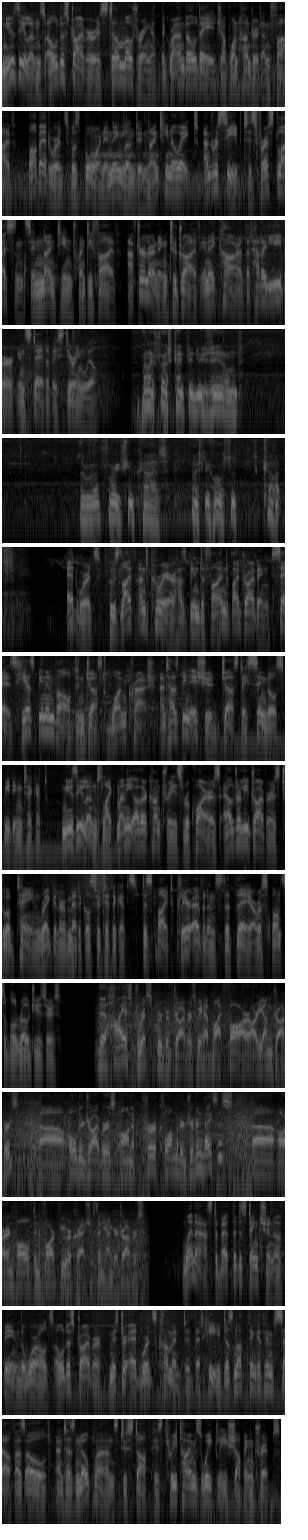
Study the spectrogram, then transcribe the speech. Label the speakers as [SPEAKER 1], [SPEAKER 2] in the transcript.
[SPEAKER 1] New Zealand's oldest driver is still motoring at the grand old age of 105. Bob Edwards was born in England in 1908 and received his first license in 1925 after learning to drive in a car that had a lever instead of a steering wheel.
[SPEAKER 2] When I first came to New Zealand, there were very few cars, mostly horses, carts.
[SPEAKER 1] Edwards, whose life and career has been defined by driving, says he has been involved in just one crash and has been issued just a single speeding ticket. New Zealand, like many other countries, requires elderly drivers to obtain regular medical certificates, despite clear evidence that they are responsible road users.
[SPEAKER 3] The highest risk group of drivers we have by far are young drivers. Uh, older drivers on a per kilometre driven basis uh, are involved in far fewer crashes than younger drivers.
[SPEAKER 1] When asked about the distinction of being the world's oldest driver, Mr. Edwards commented that he does not think of himself as old and has no plans to stop his three times weekly shopping trips.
